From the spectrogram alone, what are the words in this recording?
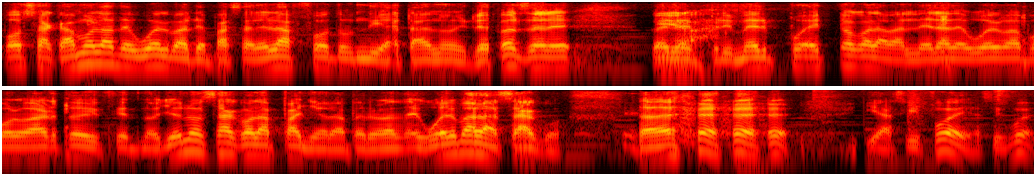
Pues sacamos la de Huelva, te pasaré la foto un día, Tano, y te pasaré con el primer puesto con la bandera de Huelva por lo alto diciendo, yo no saco la española, pero la de Huelva la saco. ¿sabes? y así fue, así fue.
